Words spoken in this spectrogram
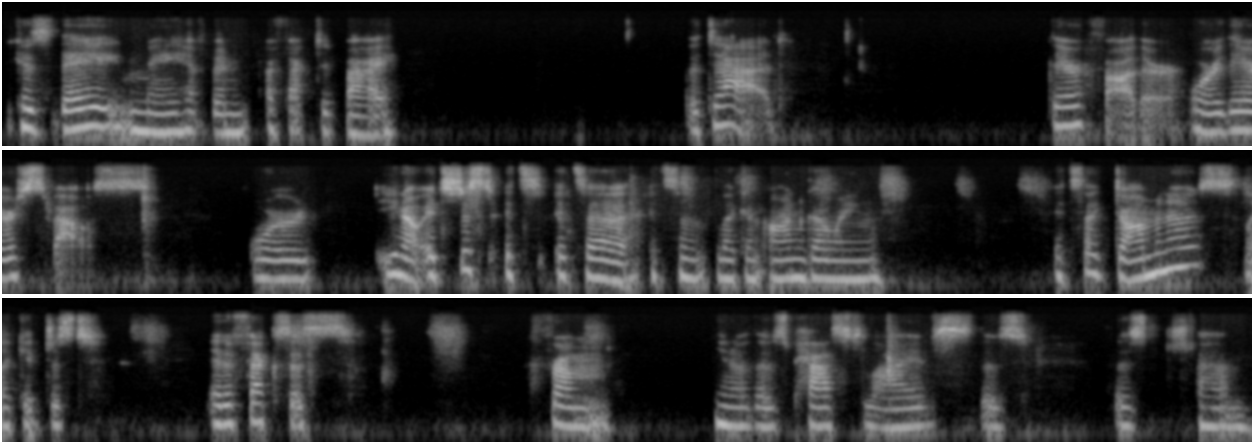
because they may have been affected by the dad their father or their spouse or you know it's just it's it's a it's a like an ongoing it's like dominoes like it just it affects us from you know those past lives those those um,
